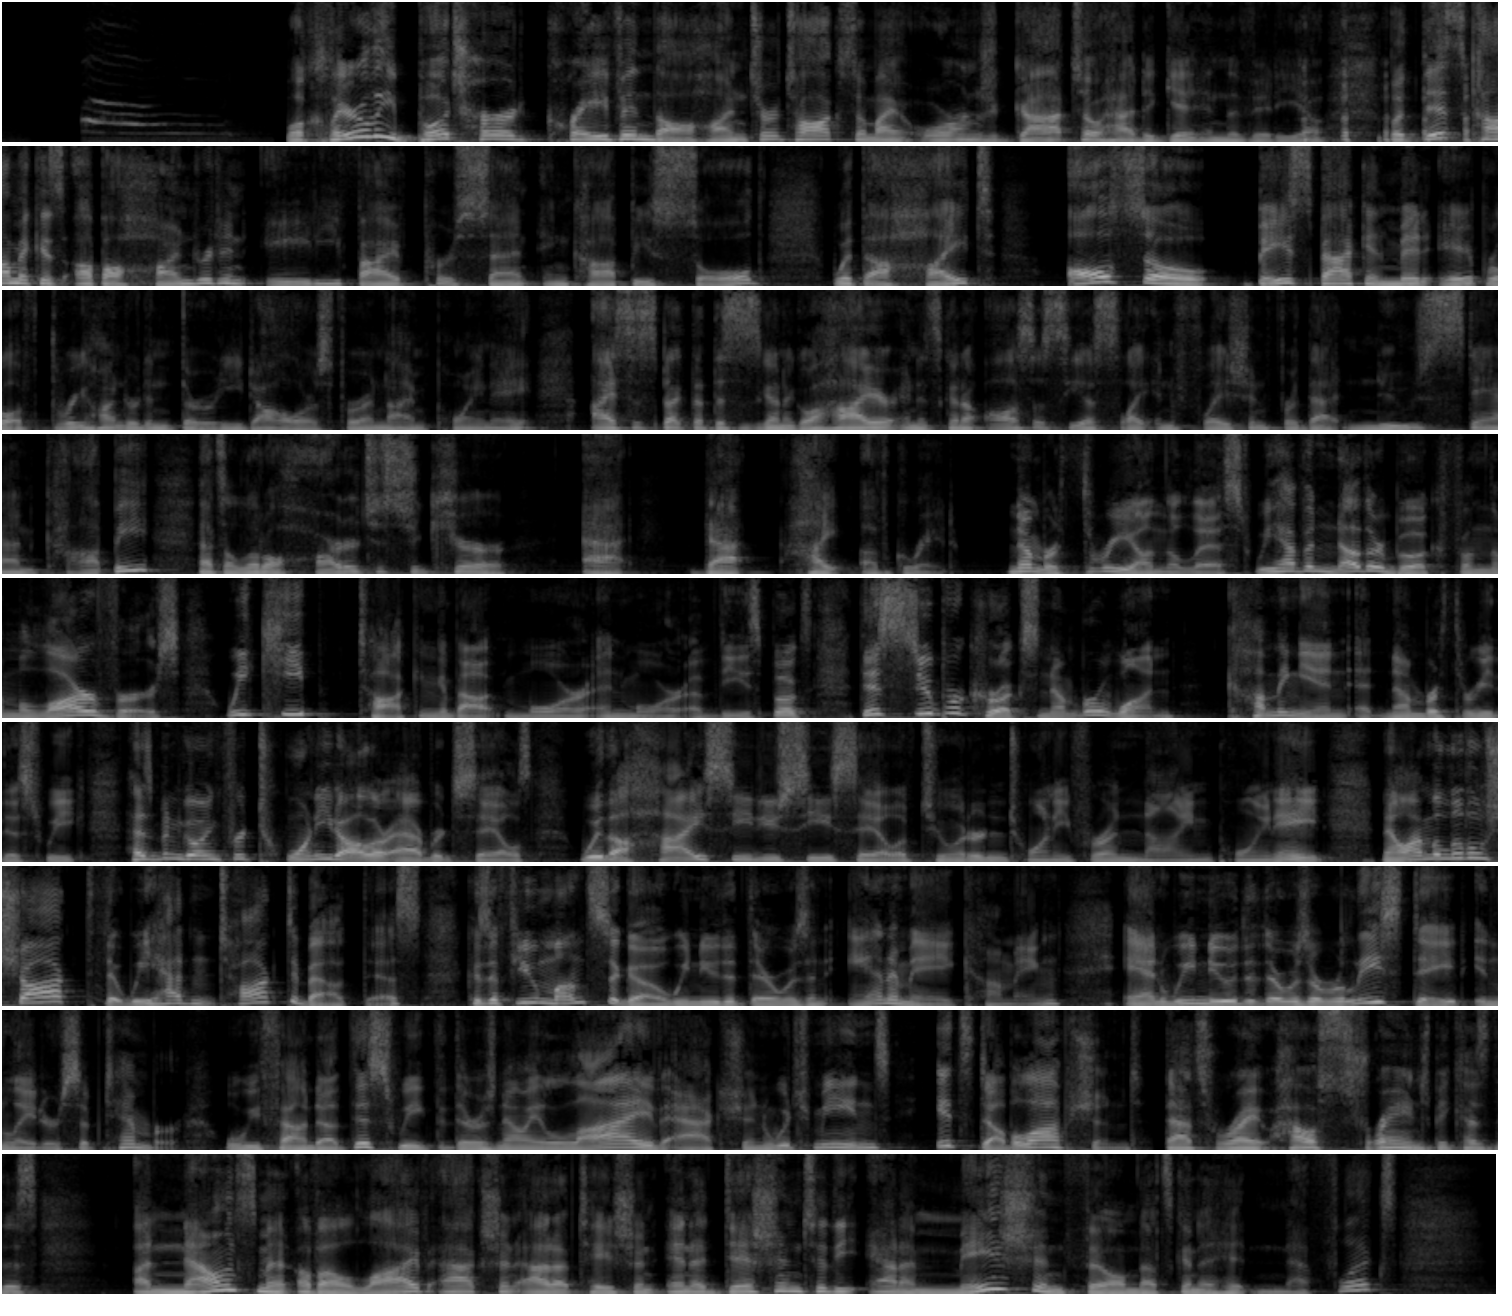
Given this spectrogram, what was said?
Well, clearly Butch heard Kraven the Hunter talk, so my orange gato had to get in the video. but this comic is up 185% in copies sold with a height also based back in mid-April of $330 for a 9.8. I suspect that this is going to go higher and it's going to also see a slight inflation for that newsstand copy that's a little harder to secure at that height of grade. Number three on the list, we have another book from the Millarverse. We keep talking about more and more of these books. This Super Crooks number one coming in at number three this week has been going for $20 average sales with a high CGC sale of 220 for a 9.8. Now, I'm a little shocked that we hadn't talked about this because a few months ago we knew that there was an anime coming and we knew that there was a release date in later September. Well, we found out this week that there is now a live action, which means it's double optioned. That's right. How strange because this announcement of a live action adaptation in addition to the animation film that's going to hit Netflix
